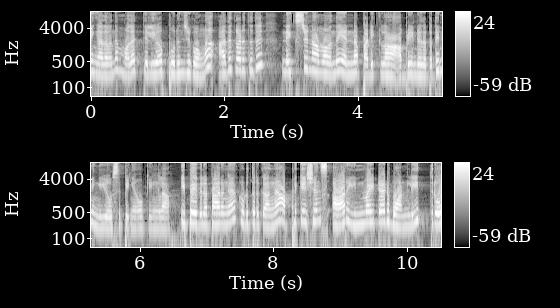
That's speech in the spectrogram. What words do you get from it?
நீங்கள் அதை வந்து முதல் தெளிவாக புரிஞ்சுக்கோங்க. அதுக்கு அடுத்தது நெக்ஸ்ட்டு நாம் வந்து என்ன படிக்கலாம் அப்படின்றத பற்றி நீங்கள் யோசிப்பீங்க ஓகேங்களா இப்போ இதில் பாருங்க கொடுத்துருக்காங்க applications are invited only through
